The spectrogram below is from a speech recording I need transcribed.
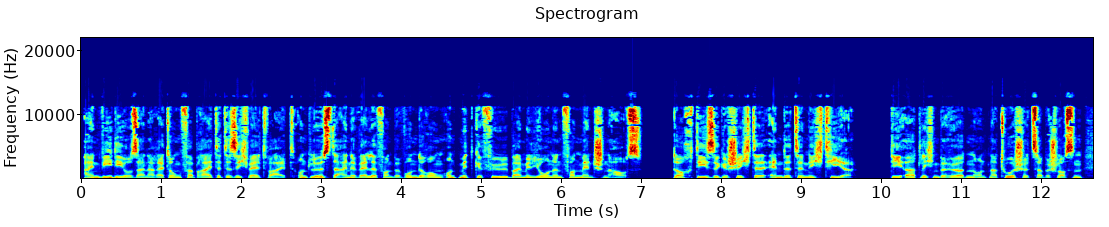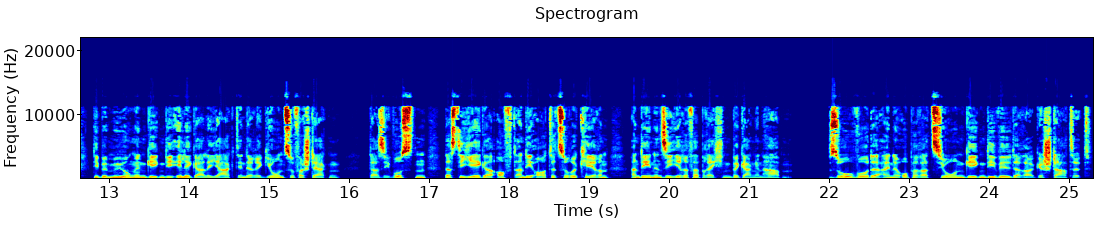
Ein Video seiner Rettung verbreitete sich weltweit und löste eine Welle von Bewunderung und Mitgefühl bei Millionen von Menschen aus. Doch diese Geschichte endete nicht hier. Die örtlichen Behörden und Naturschützer beschlossen, die Bemühungen gegen die illegale Jagd in der Region zu verstärken, da sie wussten, dass die Jäger oft an die Orte zurückkehren, an denen sie ihre Verbrechen begangen haben. So wurde eine Operation gegen die Wilderer gestartet.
